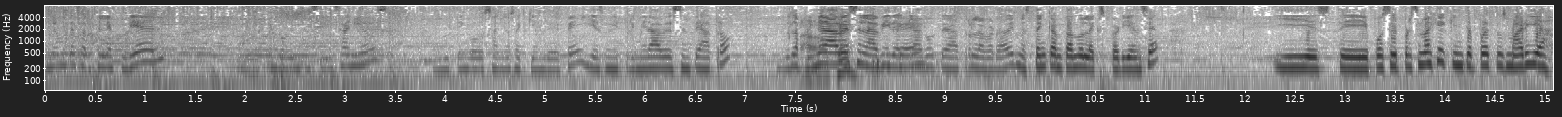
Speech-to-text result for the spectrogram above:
mi nombre es Argelia Curiel, tengo 26 años y tengo dos años aquí en DF y es mi primera vez en teatro. Es la Ah, primera ok. vez en la vida que hago teatro, la verdad, y me está encantando la experiencia. Y este, pues el personaje que interpreto es María.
